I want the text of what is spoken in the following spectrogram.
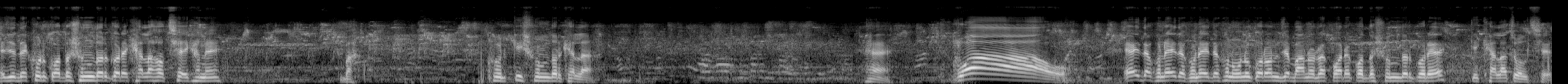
এই যে দেখুন কত সুন্দর করে খেলা হচ্ছে এখানে। বাহ খুব কি সুন্দর খেলা। হ্যাঁ। ওয়াও! এই দেখুন এই দেখুন এই দেখুন অনুকরণ যে বানররা করে, কত সুন্দর করে কি খেলা চলছে।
